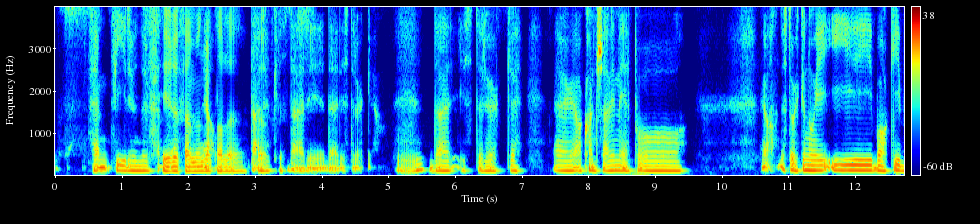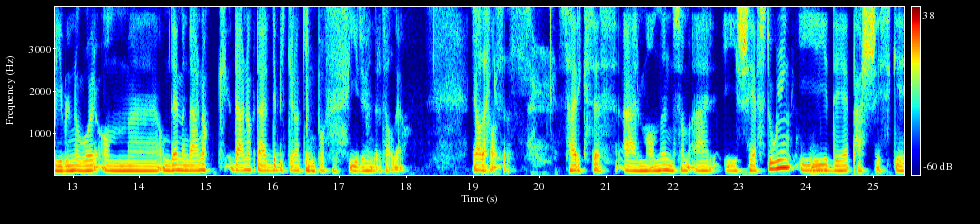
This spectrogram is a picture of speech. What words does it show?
400 fem- 400-500-tallet ja, før Kristus. der, i, der i strøket. Mhm. Der i strøket. Eh, Ja, kanskje er vi mer på Ja, det står ikke noe i, i, bak i Bibelen vår om, eh, om det, men det er, nok, det er nok der det bikker nok inn på 400-tallet, ja. I alle fall. Serkses er mannen som er i sjefsstolen i det persiske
